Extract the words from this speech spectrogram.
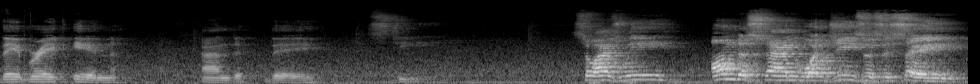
they break in and they steal. So, as we understand what Jesus is saying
